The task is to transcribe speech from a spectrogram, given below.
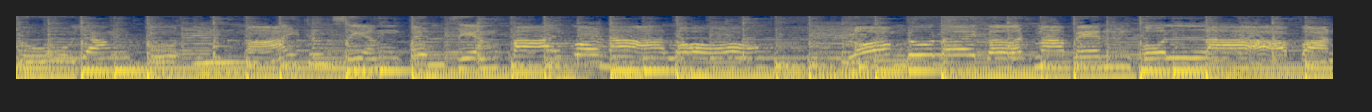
สู่ยังจุดหมายถึงเสียงเป็นเสียงตายก็น่าลอง ลองดูเลยเกิดมาเป็นคนล่าฝัน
